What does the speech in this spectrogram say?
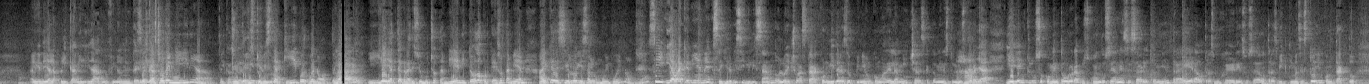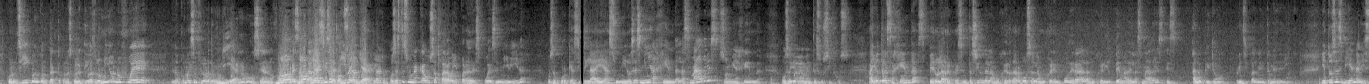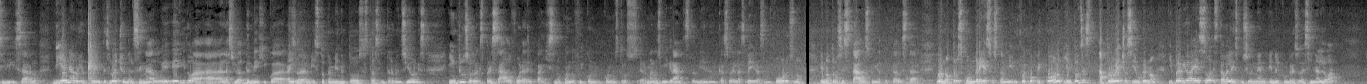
alguien diría la aplicabilidad, ¿no? Finalmente. el caso de Miriam. El caso de Miriam. Estuviste aquí, pues, bueno, claro. Y, ella te agradeció mucho también y todo, porque eso también hay que decirlo y es algo muy bueno, ¿no? Sí, y ahora que viene, seguir visibilizando. Lo he hecho hasta con líderes de opinión como Adela Micha, es que también estuvimos por allá, y ella incluso comentó, Aurora, pues cuando sea necesario también traer a otras mujeres, o sea, a otras víctimas. Estoy en contacto con, sigo en contacto con las colectivas. Lo mío no fue como dicen, flor de un día, ¿no? O sea, no fue no, presentada la iniciativa y ya. Claro. O sea, esta es una causa para hoy y para después en mi vida. O sea, porque así la he asumido. Esa es mi agenda. Las madres son mi agenda. O sea, y obviamente sus hijos. Hay otras agendas, pero la representación de la mujer, dar voz a la mujer, empoderar a la mujer y el tema de las madres es a lo que yo principalmente me dedico. Y entonces viene a visibilizarlo, viene a abrir puentes, lo he hecho en el Senado, he, ido a, la Ciudad de México, ahí lo han visto también en todas estas intervenciones. Incluso lo he expresado fuera del país, ¿no? Cuando fui con, con nuestros hermanos migrantes también, en el caso de Las Vegas, en foros, ¿no? en otros estados que me ha tocado estar, con otros congresos también, fue Copecol y entonces aprovecho siempre, ¿no? Y previo a eso estaba la discusión en, en el Congreso de Sinaloa,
